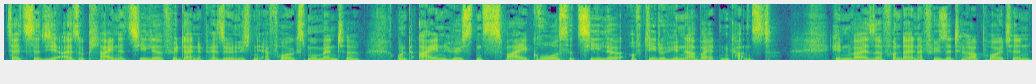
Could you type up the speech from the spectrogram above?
Setze dir also kleine Ziele für deine persönlichen Erfolgsmomente und ein, höchstens zwei große Ziele, auf die du hinarbeiten kannst. Hinweise von deiner Physiotherapeutin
